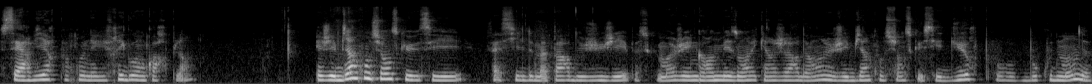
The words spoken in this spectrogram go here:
servir pour qu'on ait les frigos encore pleins. Et j'ai bien conscience que c'est facile de ma part de juger parce que moi j'ai une grande maison avec un jardin, j'ai bien conscience que c'est dur pour beaucoup de monde.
